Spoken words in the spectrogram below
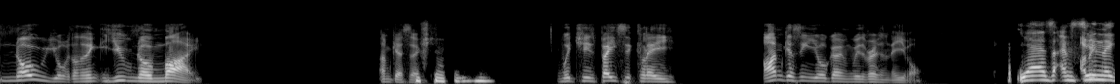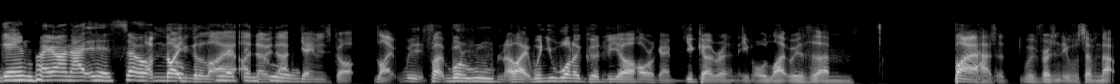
know yours, and I think you know mine. I'm guessing, which is basically, I'm guessing you're going with Resident Evil. Yes, I've I mean- seen the gameplay on that. It is so I'm not even gonna lie. I know cool. that game has got like it's like one rule like when you want a good VR horror game, you go Resident Evil. Like with um Biohazard with Resident Evil 7, that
